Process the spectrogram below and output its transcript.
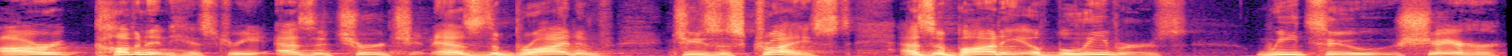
our covenant history as a church, as the bride of Jesus Christ, as a body of believers, we too share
